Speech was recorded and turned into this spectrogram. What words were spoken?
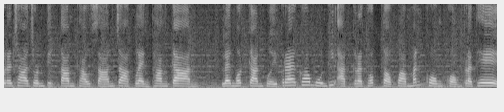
ประชาชนติดตามข่าวสารจากแหล่งทางการ และงดการเผยแพร่ข้อมูลที่อาจกระทบต่อความมั่นคงของประเทศ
